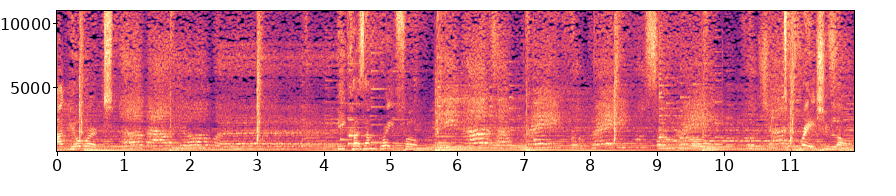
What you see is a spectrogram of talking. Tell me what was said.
About your works. Because I'm grateful. because i'm grateful To praise you, Lord.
